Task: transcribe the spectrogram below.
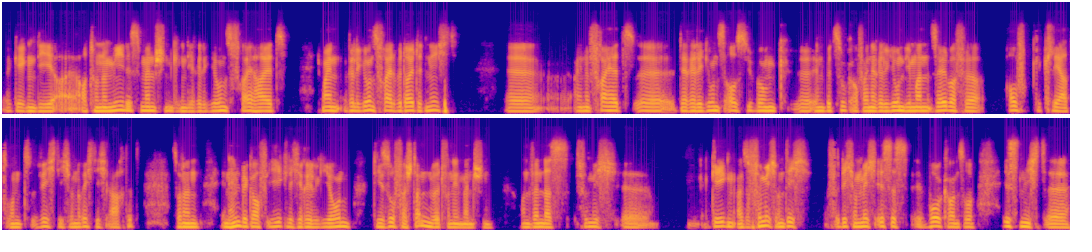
gegen die Autonomie des Menschen, gegen die Religionsfreiheit. Ich meine, Religionsfreiheit bedeutet nicht äh, eine Freiheit äh, der Religionsausübung äh, in Bezug auf eine Religion, die man selber für aufgeklärt und wichtig und richtig achtet, sondern in Hinblick auf jegliche Religion, die so verstanden wird von den Menschen. Und wenn das für mich äh, gegen, also für mich und dich, für dich und mich ist es äh, Burka und so, ist nicht äh,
